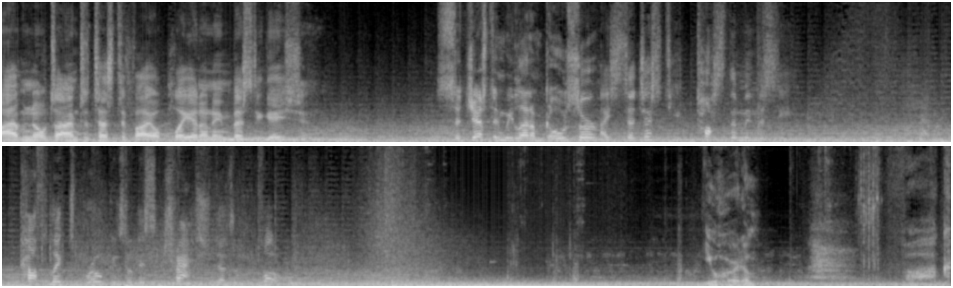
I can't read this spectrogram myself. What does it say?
I have no time to testify or play at an investigation. Suggesting we let them go, sir? I suggest you toss them in the sea. Cuff leg's broken so this trash doesn't float. You heard him. Fuck.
